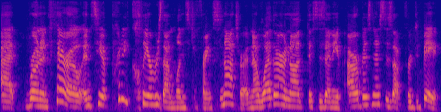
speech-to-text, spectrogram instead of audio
at ronan farrow and see a pretty clear resemblance to frank sinatra. Now whether or not this is any of our business is up for debate.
